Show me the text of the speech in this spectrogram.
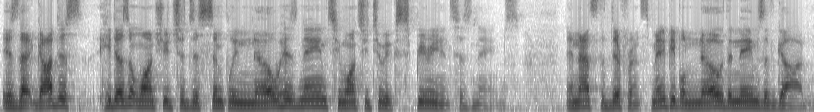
is that God just, He doesn't want you to just simply know His names, He wants you to experience His names. And that's the difference. Many people know the names of God.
